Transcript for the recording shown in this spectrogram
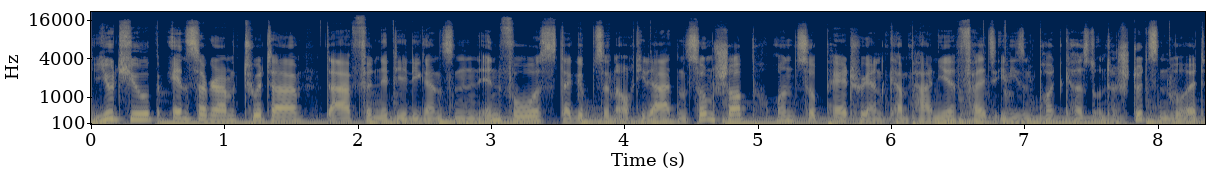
YouTube, Instagram, Twitter. Da findet ihr die ganzen Infos. Da gibt es dann auch die Daten zum Shop und zur Patreon-Kampagne, falls ihr diesen Podcast unterstützen wollt,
